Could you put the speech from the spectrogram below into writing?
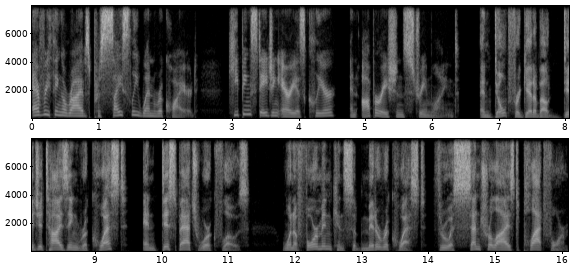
everything arrives precisely when required, keeping staging areas clear and operations streamlined. And don't forget about digitizing request and dispatch workflows. When a foreman can submit a request through a centralized platform,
